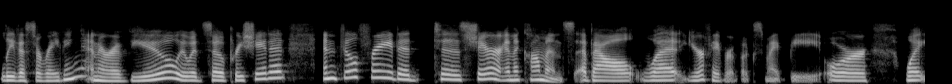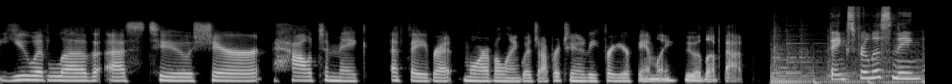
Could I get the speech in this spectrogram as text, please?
leave us a rating and a review. We would so appreciate it. And feel free to, to share in the comments about what your favorite books might be or what you would love us to share how to make a favorite more of a language opportunity for your family. We would love that. Thanks for listening.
